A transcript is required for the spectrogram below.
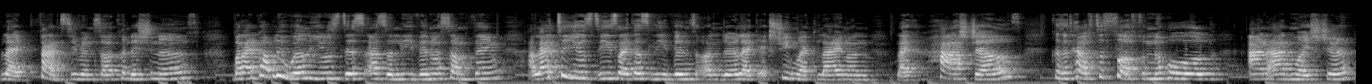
like fancy rinse out conditioners but I probably will use this as a leave-in or something. I like to use these like as leave-ins under like extreme wet line on like harsh gels because it helps to soften the whole and add moisture.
